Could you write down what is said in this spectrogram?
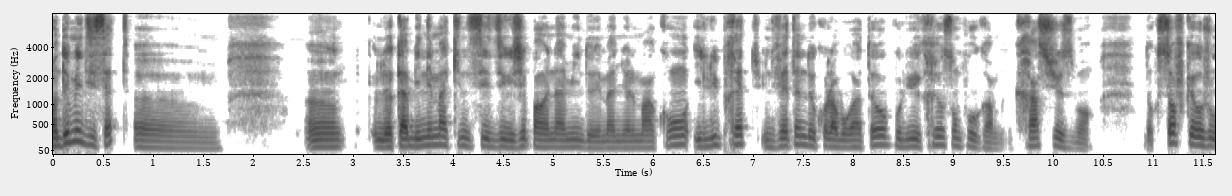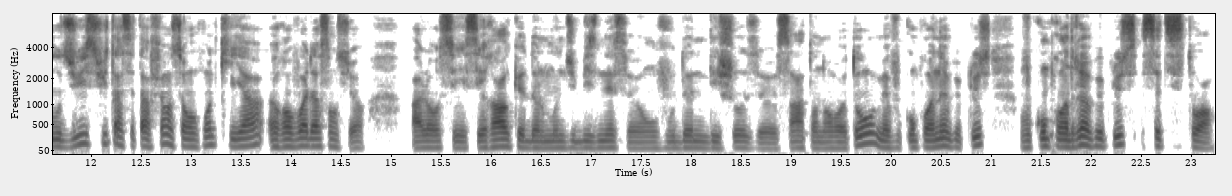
En 2017, euh, le cabinet McKinsey, dirigé par un ami de Emmanuel Macron, il lui prête une vingtaine de collaborateurs pour lui écrire son programme, gracieusement. Donc, sauf qu'aujourd'hui, suite à cette affaire, on se rend compte qu'il y a un renvoi d'ascenseur. Alors, c'est, rare que dans le monde du business, euh, on vous donne des choses euh, sans attendre en retour, mais vous comprenez un peu plus, vous comprendrez un peu plus cette histoire.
